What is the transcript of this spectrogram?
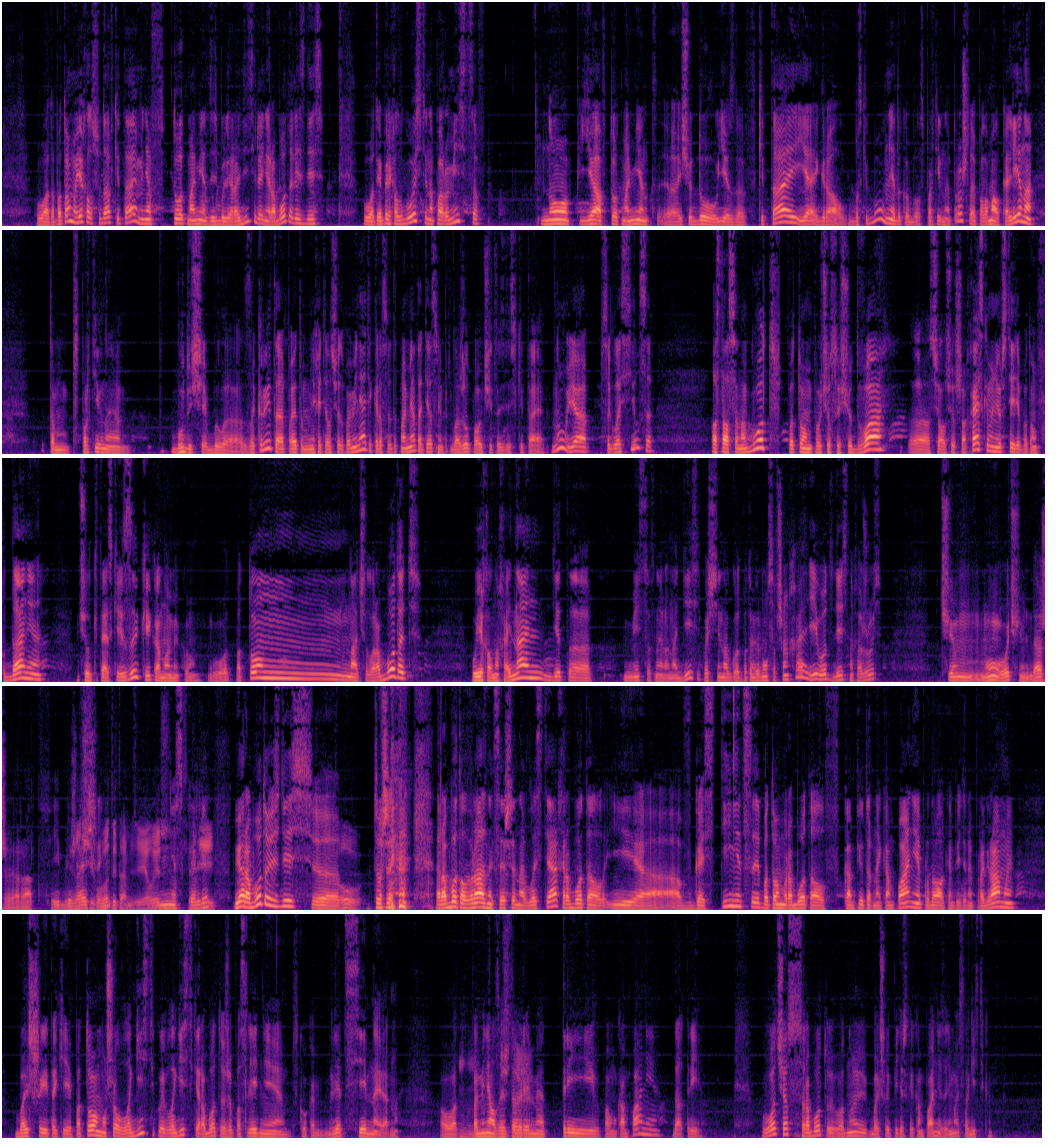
Вот, а потом уехал сюда, в Китай. У меня в тот момент здесь были родители, они работали здесь. Вот, я приехал в гости на пару месяцев. Но я в тот момент, э, еще до уезда в Китай, я играл в баскетбол. У меня такое было спортивное прошлое. Я поломал колено. Там спортивное будущее было закрыто, поэтому мне хотелось что-то поменять. И как раз в этот момент отец мне предложил поучиться здесь, в Китае. Ну, я согласился. Остался на год, потом поучился еще два. Э, сначала учил в Шанхайском университете, потом в Фудане, учил китайский язык и экономику. Вот. Потом начал работать, уехал на Хайнань где-то месяцев, наверное, на 10, почти на год. Потом вернулся в Шанхай и вот здесь нахожусь чем, ну, очень даже рад. И ближайшие... Чего ты там делаешь, Несколько Сергей? лет. Ну, я работаю здесь, э, потому что работал в разных совершенно областях. Работал и э, в гостинице, потом работал в компьютерной компании, продавал компьютерные программы большие такие. Потом ушел в логистику, и в логистике работаю уже последние, сколько, лет 7, наверное. Вот. Угу. Поменял за это время три, по-моему, компании. Да, три. Вот сейчас работаю в одной большой питерской компании, занимаюсь логистикой.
